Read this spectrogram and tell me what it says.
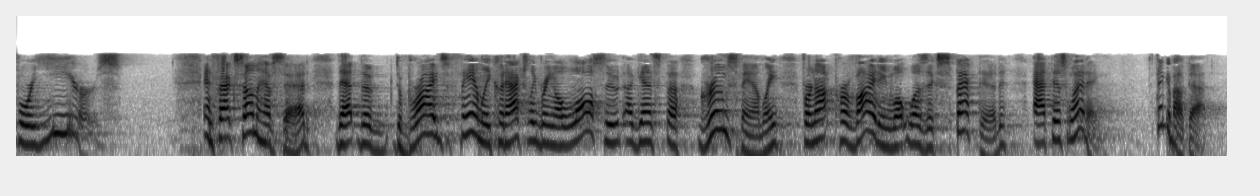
for years. In fact, some have said that the, the bride's family could actually bring a lawsuit against the groom's family for not providing what was expected at this wedding. Think about that.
